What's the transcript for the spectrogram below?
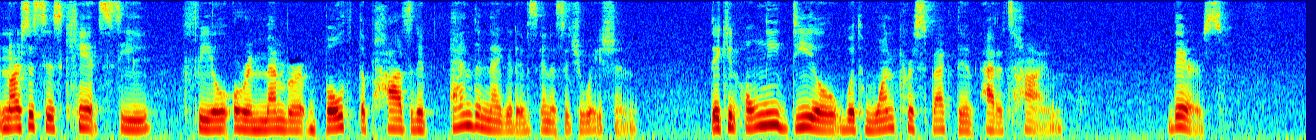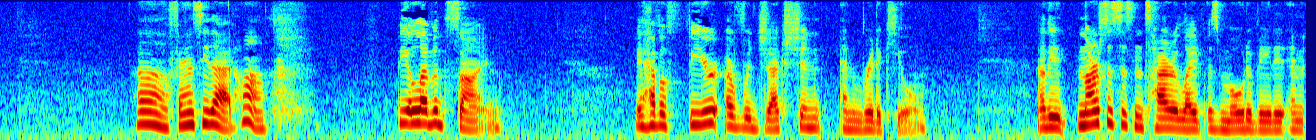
Narcissists can't see, feel, or remember both the positive and the negatives in a situation. They can only deal with one perspective at a time theirs. Oh, fancy that, huh? The 11th sign. They have a fear of rejection and ridicule. Now, the narcissist's entire life is motivated and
